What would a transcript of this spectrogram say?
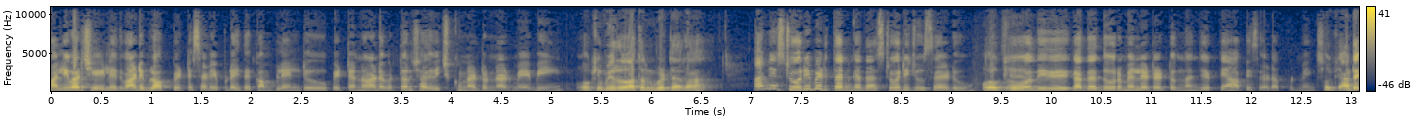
మళ్ళీ వాడు చేయలేదు. వాడే బ్లాక్ పెట్టేశాడు. ఎప్పుడైతే కంప్లైంట్ పెట్టానో వాడు ఎవరితో చదివించుకున్నట్టున్నాడు మేబీ ఓకే మీరు అతనికి పెట్టారా? నేను స్టోరీ పెడతాను కదా స్టోరీ చూశాడు. సో అది కదా దూరం వెళ్ళేటట్టు ఉందని చెప్పి ఆపేశాడు అప్పటి నుంచి. ఓకే. అంటే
